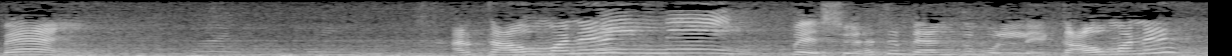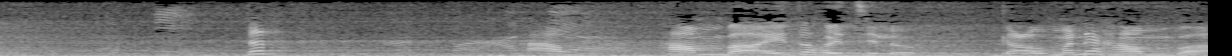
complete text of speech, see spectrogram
ব্যাং আর কাউ মানে? বেশ হাতে ব্যাং তো বললে। কাউ মানে? হাম্বা এই তো হয়েছিল। কাউ মানে হাম্বা।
